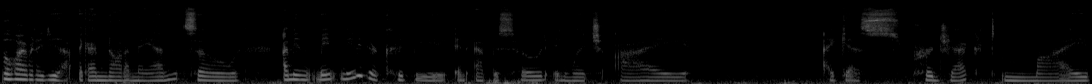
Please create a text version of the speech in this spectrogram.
But why would I do that? Like, I'm not a man, so I mean, may- maybe there could be an episode in which I, I guess, project my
